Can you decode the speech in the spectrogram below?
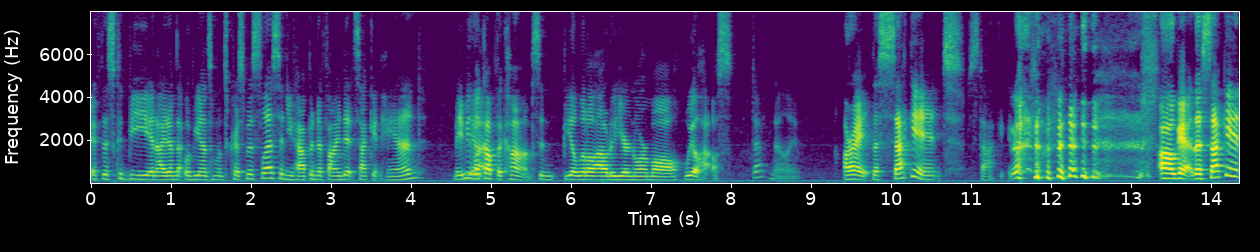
if this could be an item that would be on someone's Christmas list and you happen to find it secondhand, maybe look up the comps and be a little out of your normal wheelhouse. definitely. All right, the second stocking. okay, the second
